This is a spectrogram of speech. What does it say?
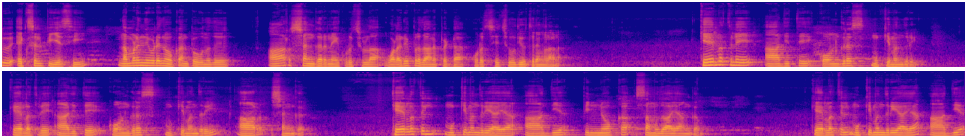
To Excel P S C നമ്മളിന്നിവിടെ നോക്കാൻ പോകുന്നത് ആർ ശങ്കറിനെ കുറിച്ചുള്ള വളരെ പ്രധാനപ്പെട്ട കുറച്ച് ചോദ്യോത്തരങ്ങളാണ്. കേരളത്തിലെ ആദ്യത്തെ കോൺഗ്രസ് മുഖ്യമന്ത്രി കേരളത്തിലെ ആദ്യത്തെ കോൺഗ്രസ് മുഖ്യമന്ത്രി ആർ ശങ്കർ. കേരളത്തിൽ മുഖ്യമന്ത്രിയായ ആദ്യ പിന്നോക്ക സമുദായാംഗം കേരളത്തിൽ മുഖ്യമന്ത്രിയായ ആദ്യ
